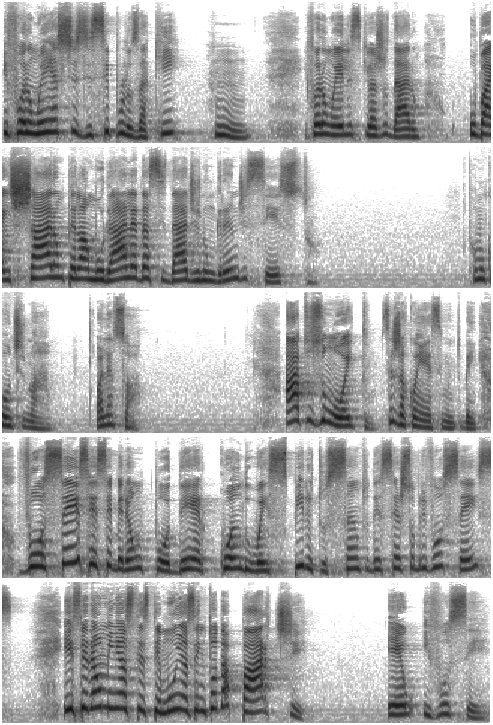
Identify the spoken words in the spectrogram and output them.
E foram estes discípulos aqui, hum, foram eles que o ajudaram. O baixaram pela muralha da cidade num grande cesto. Vamos continuar. Olha só. Atos 1:8. Você já conhece muito bem. Vocês receberão poder quando o Espírito Santo descer sobre vocês. E serão minhas testemunhas em toda parte. Eu e você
